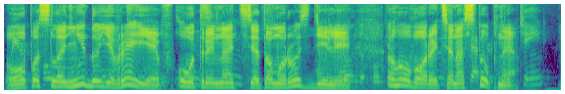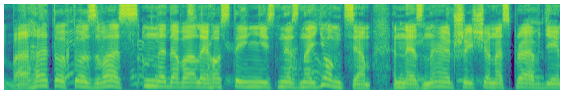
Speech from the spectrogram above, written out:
У посланні до євреїв у 13 розділі говориться наступне: багато хто з вас не давали гостинність незнайомцям, не знаючи, що насправді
